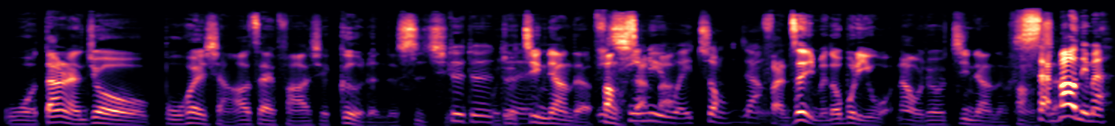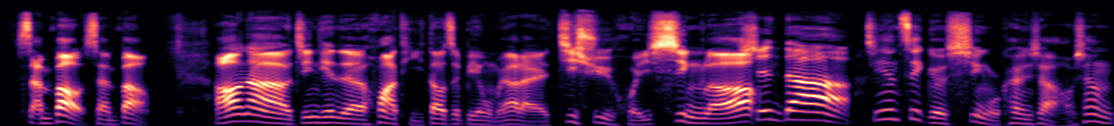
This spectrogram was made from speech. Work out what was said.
我当然就不会想要再发一些个人的事情，对对对，我就尽量的放闪吧，以情侣为重，这样。反正你们都不理我，那我就尽量的放闪。闪爆你们！闪爆闪爆！好，那今天的话题到这边，我们要来继续回信了。是的，今天这个信我看一下，好像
